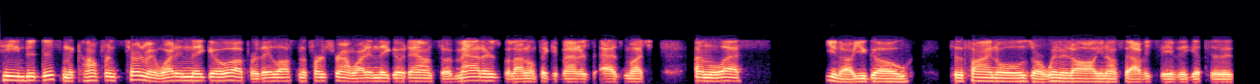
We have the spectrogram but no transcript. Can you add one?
team did this in the conference tournament. Why didn't they go up? Or they lost in the first round. Why didn't they go down?" So it matters, but I don't think it matters as much unless you know you go to the finals or win it all. You know, so obviously if they get to the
